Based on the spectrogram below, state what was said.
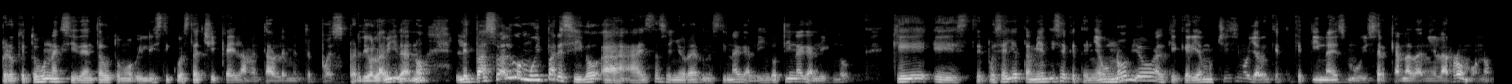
pero que tuvo un accidente automovilístico esta chica y lamentablemente pues perdió la vida, ¿no? Le pasó algo muy parecido a, esta señora Ernestina Galindo, Tina Galindo, que este, pues ella también dice que tenía un novio al que quería muchísimo, ya ven que, que Tina es muy cercana a Daniela Romo, ¿no?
